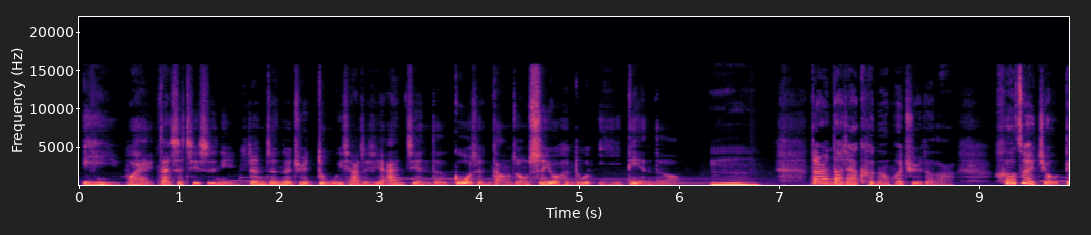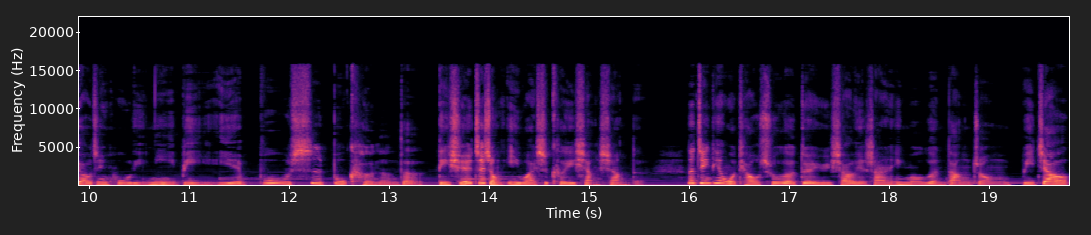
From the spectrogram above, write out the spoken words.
意外，但是其实你认真的去读一下这些案件的过程当中，是有很多疑点的哦。嗯，当然大家可能会觉得啦，喝醉酒掉进湖里溺毙也不是不可能的。的确，这种意外是可以想象的。那今天我挑出了对于笑脸杀人阴谋论当中比较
